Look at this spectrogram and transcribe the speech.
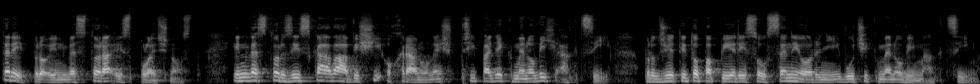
tedy pro investora i společnost. Investor získává vyšší ochranu než v případě kmenových akcí, protože tyto papíry jsou seniorní vůči kmenovým akcím.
